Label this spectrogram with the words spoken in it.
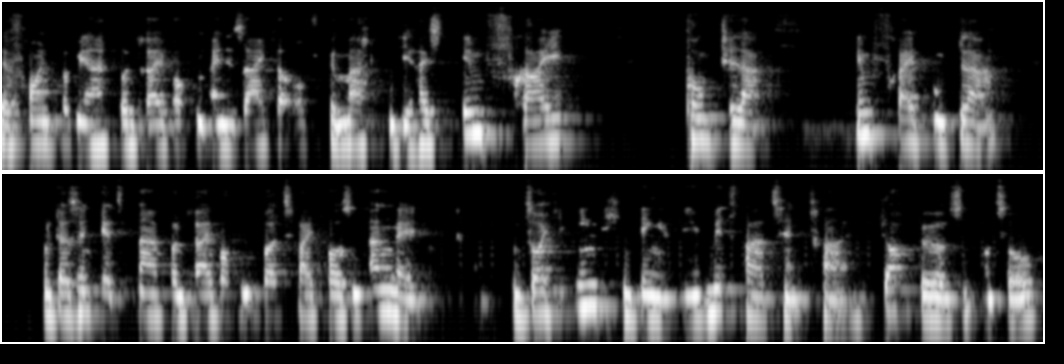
Der Freund von mir hat vor drei Wochen eine Seite aufgemacht, die heißt impffrei.la. Impffrei.la. Und da sind jetzt innerhalb von drei Wochen über 2000 Anmeldungen. Und solche ähnlichen Dinge wie Mitfahrzentralen, Jobbörsen und so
